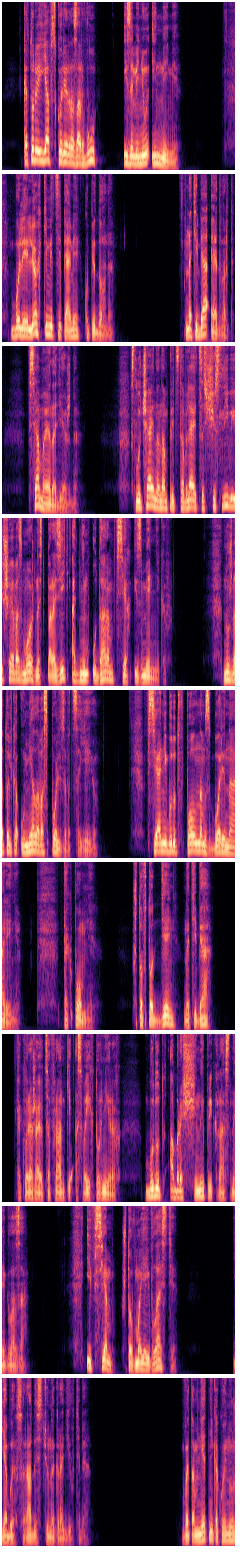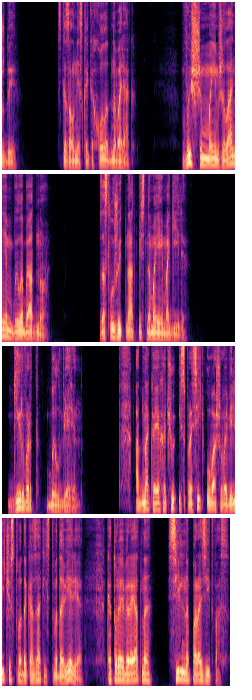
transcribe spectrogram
которые я вскоре разорву и заменю иными, более легкими цепями Купидона. На тебя, Эдвард, вся моя надежда. Случайно нам представляется счастливейшая возможность поразить одним ударом всех изменников. Нужно только умело воспользоваться ею. Все они будут в полном сборе на арене. Так помни, что в тот день на тебя как выражаются франки о своих турнирах, будут обращены прекрасные глаза. И всем, что в моей власти, я бы с радостью наградил тебя. В этом нет никакой нужды, сказал несколько холодно варяг. Высшим моим желанием было бы одно заслужить надпись на моей могиле. Гирвард был верен. Однако я хочу и спросить у вашего величества доказательства доверия, которое, вероятно, сильно поразит вас.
